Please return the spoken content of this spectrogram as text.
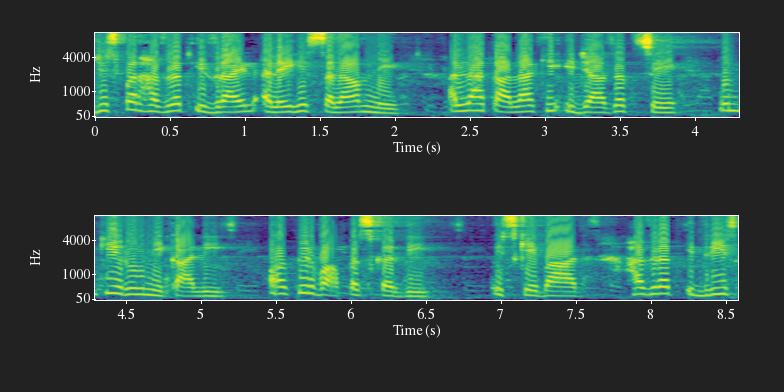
जिस पर हज़रत इसराइल सलाम ने अल्लाह ताला की इजाज़त से उनकी रूह निकाली और फिर वापस कर दी इसके बाद हज़रत इदरीस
